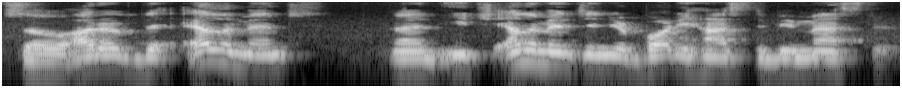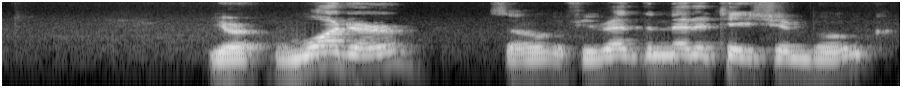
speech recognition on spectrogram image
So out of the element and each element in your body has to be mastered. Your water, so if you read the meditation book,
